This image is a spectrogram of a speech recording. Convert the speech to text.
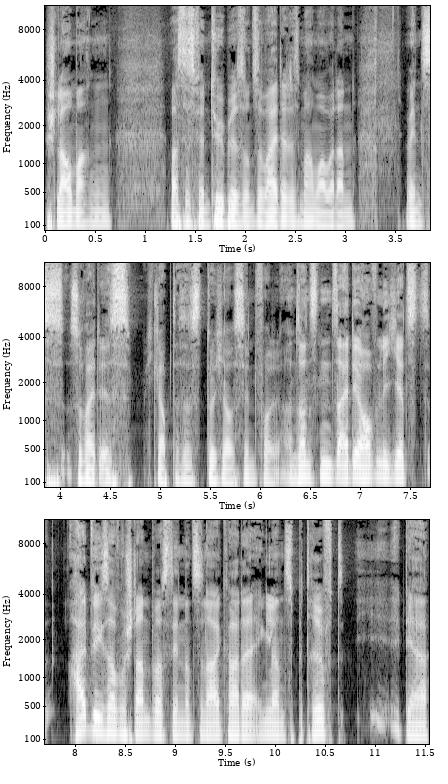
äh, schlau machen, was das für ein Typ ist und so weiter. Das machen wir aber dann wenn es soweit ist. Ich glaube, das ist durchaus sinnvoll. Ansonsten seid ihr hoffentlich jetzt halbwegs auf dem Stand, was den Nationalkader Englands betrifft. Der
